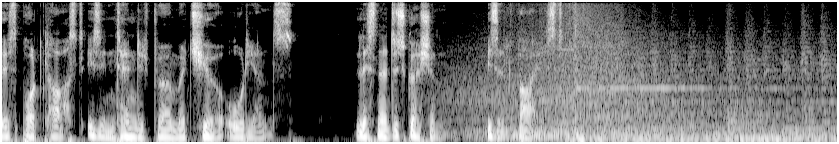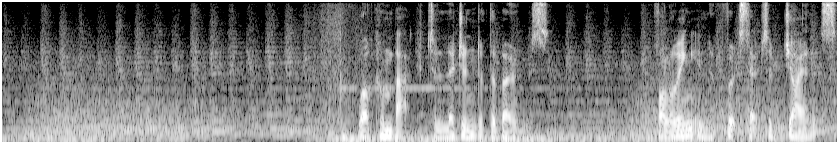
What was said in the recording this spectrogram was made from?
This podcast is intended for a mature audience. Listener discretion is advised. Welcome back to Legend of the Bones. Following in the footsteps of giants,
